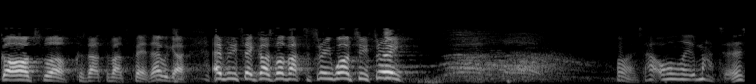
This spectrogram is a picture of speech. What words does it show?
God's love, because that's about to appear. There we go. Everybody say God's love after three. One, two, three. Oh, is that all that matters?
